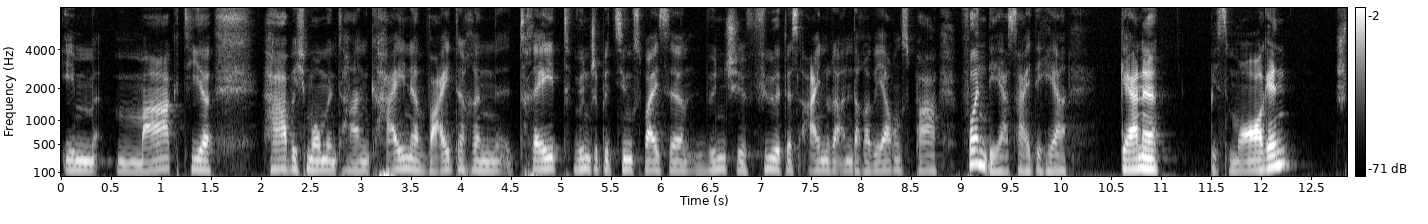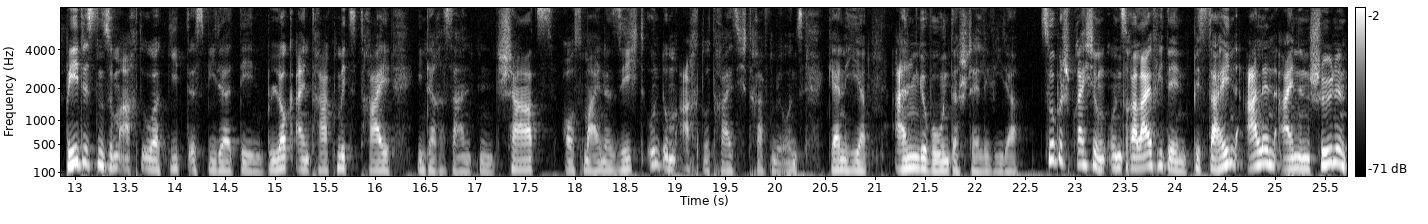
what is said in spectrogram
im Markt. Hier habe ich momentan keine weiteren Trade-Wünsche bzw. Wünsche für das ein oder andere Währungspaar. Von der Seite her gerne bis morgen. Spätestens um 8 Uhr gibt es wieder den Blog-Eintrag mit drei interessanten Charts aus meiner Sicht. Und um 8.30 Uhr treffen wir uns gerne hier an gewohnter Stelle wieder zur Besprechung unserer Live-Ideen. Bis dahin allen einen schönen,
